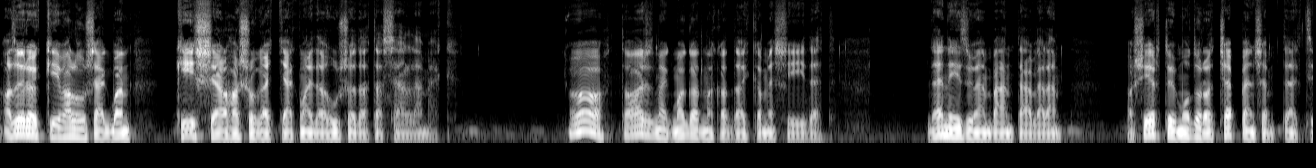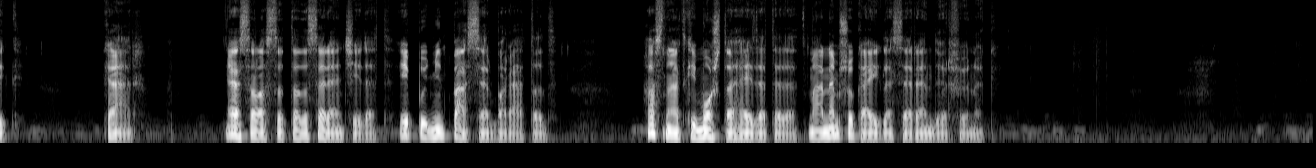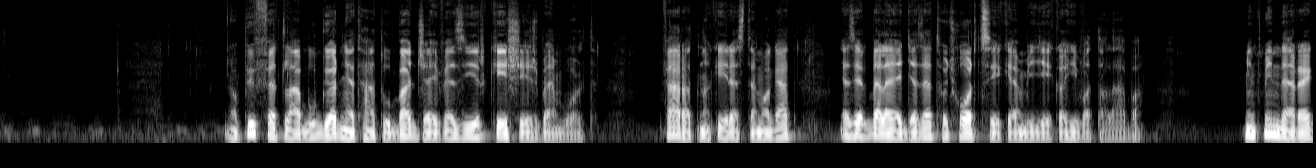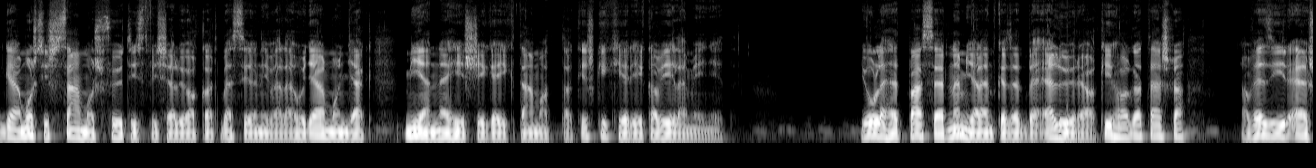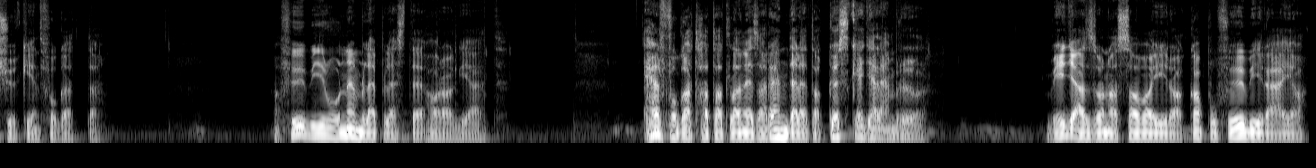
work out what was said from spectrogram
Az örökké valóságban késsel hasogatják majd a húsodat a szellemek. Ó, tartsd meg magadnak a dajka meséidet. Lenézően bántál velem. A sértő modorot cseppen sem tetszik. Kár. Elszalasztottad a szerencsédet, épp úgy, mint Pászer barátod. Használd ki most a helyzetedet, már nem sokáig leszel rendőrfőnök. A püffetlábú, görnyedhátú Badzsely vezír késésben volt. Fáradtnak érezte magát, ezért beleegyezett, hogy hordszéken vigyék a hivatalába. Mint minden reggel, most is számos főtisztviselő akart beszélni vele, hogy elmondják, milyen nehézségeik támadtak, és kikérjék a véleményét. Jó lehet, Pászer nem jelentkezett be előre a kihallgatásra, a vezír elsőként fogadta. A főbíró nem leplezte haragját. Elfogadhatatlan ez a rendelet a közkegyelemről. Vigyázzon a szavaira, kapu főbírája.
